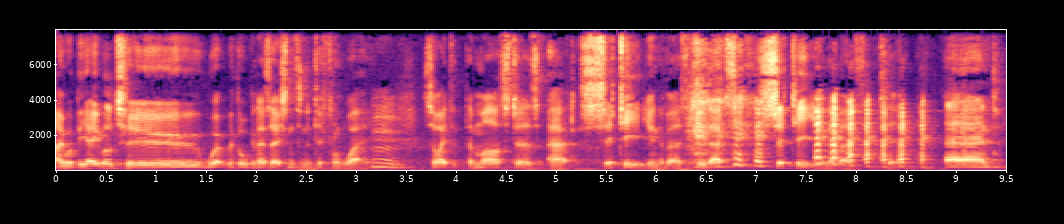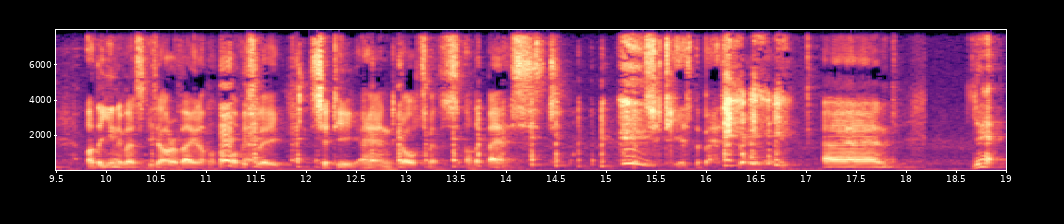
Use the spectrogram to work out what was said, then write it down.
I would be able to work with organisations in a different way. Hmm. So I did the masters at City University. That's City University, and other universities are available. But obviously, City and Goldsmiths are the best. But City is the best, really. And yeah,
